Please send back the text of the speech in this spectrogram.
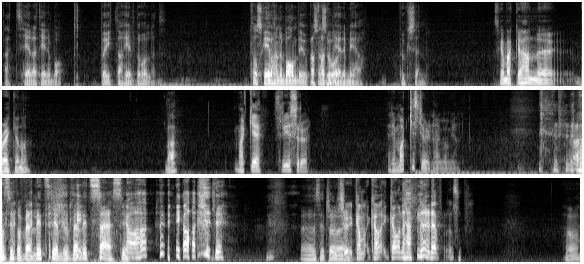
Att hela tiden bara byta helt och hållet. Först skriver han en barnbok och sen så blir det mer vuxen. Ska Macke han uh, breaka nu? Va? Macke, fryser du? Är det Mackes tur den här gången? Han sitter väldigt still. Väldigt sassy. Ja, ja. Det, Eh, sitter tror, kan, man- kan, kan man hämna det där på något sätt? Ja.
